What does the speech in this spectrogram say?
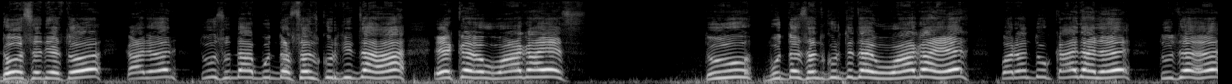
डोस देतो. कारण तू सुद्धा बुद्ध संस्कृतीचा एक वाघ आहेस. तू बुद्ध संस्कृतीचा वाघ आहेस. परंतु काय झालं तुझं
